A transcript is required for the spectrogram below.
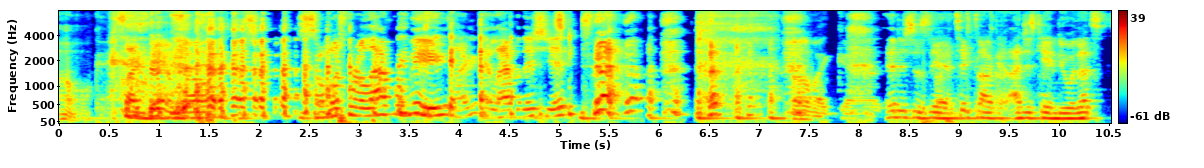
oh, okay. It's like, damn, well, so much for a laugh from me. Like I can laugh at this shit. oh my god. And it's just yeah, TikTok. I just can't do it. That's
